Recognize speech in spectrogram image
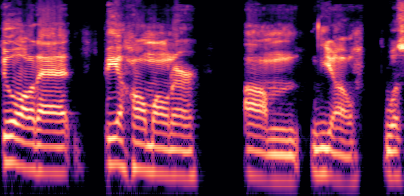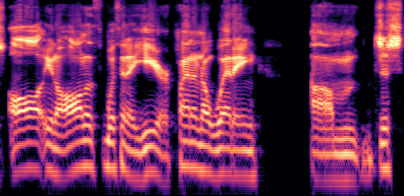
do all that, be a homeowner. Um, you know, was all you know all within a year, planning a wedding, um, just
